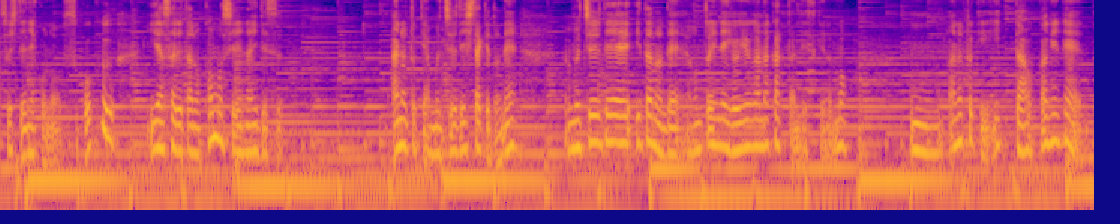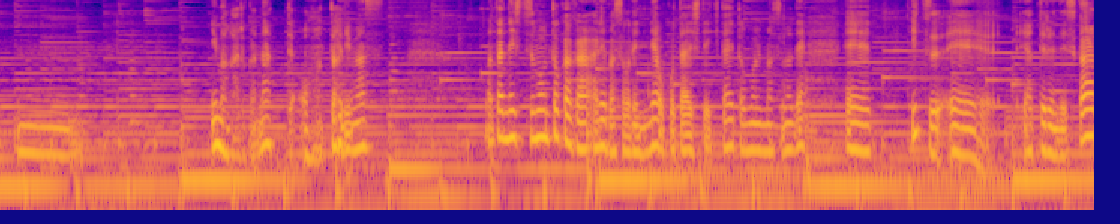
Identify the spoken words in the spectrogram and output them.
そしてねこのすごく癒されたのかもしれないですあの時は夢中でしたけどね。夢中でいたので本当にね余裕がなかったんですけども、うん、あの時行ったおかげで、うん、今があるかなって思っております。またね質問とかがあればそれにねお答えしていきたいと思いますので、えー、いつ、えー、やってるんですかっ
